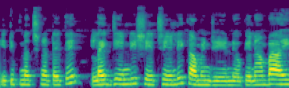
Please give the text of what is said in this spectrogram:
ఈ టిప్ నచ్చినట్టయితే లైక్ చేయండి షేర్ చేయండి కామెంట్ చేయండి. ఓకేనా? బాయ్.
